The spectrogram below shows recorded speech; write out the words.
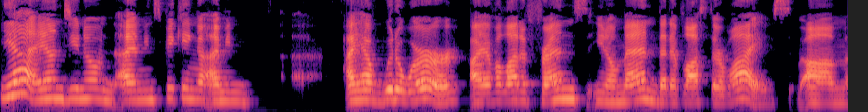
Yeah, and you know, I mean, speaking, I mean, I have widower. I have a lot of friends, you know, men that have lost their wives. Um,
